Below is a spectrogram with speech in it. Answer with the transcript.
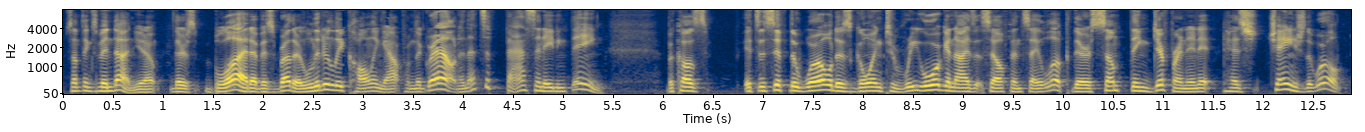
Something's been done. You know, there's blood of his brother literally calling out from the ground. And that's a fascinating thing because it's as if the world is going to reorganize itself and say, look, there's something different and it has changed the world.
